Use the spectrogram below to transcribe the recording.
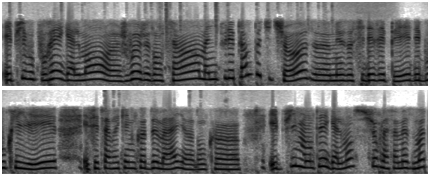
Et puis vous pourrez également euh, jouer aux jeux anciens, manipuler plein de petites choses, euh, mais aussi des épées, des boucliers, essayer de fabriquer une cotte de maille. Donc, euh, et puis monter également sur la fameuse mode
